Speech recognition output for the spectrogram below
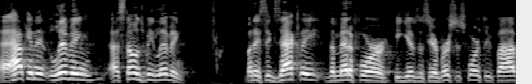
How can it living uh, stones be living? But it's exactly the metaphor he gives us here, verses 4 through 5.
